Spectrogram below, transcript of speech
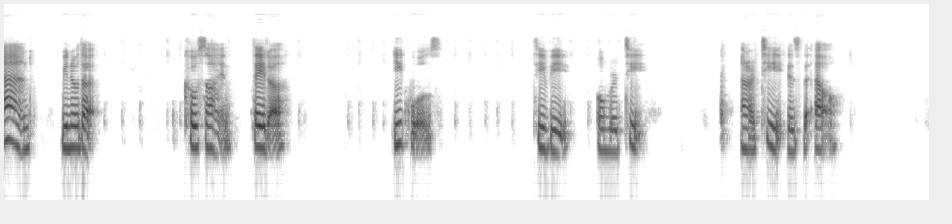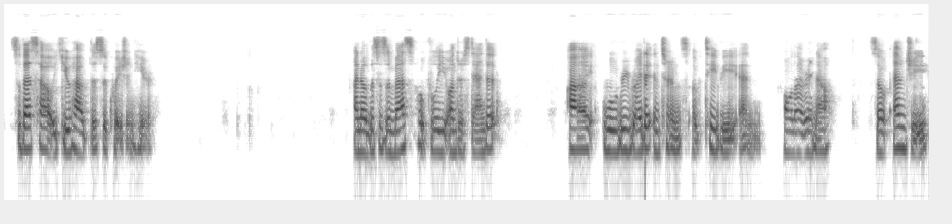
And we know that cosine theta equals TV over T. And our T is the L. So that's how you have this equation here. I know this is a mess. Hopefully you understand it. I will rewrite it in terms of TV and all that right now. So mg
